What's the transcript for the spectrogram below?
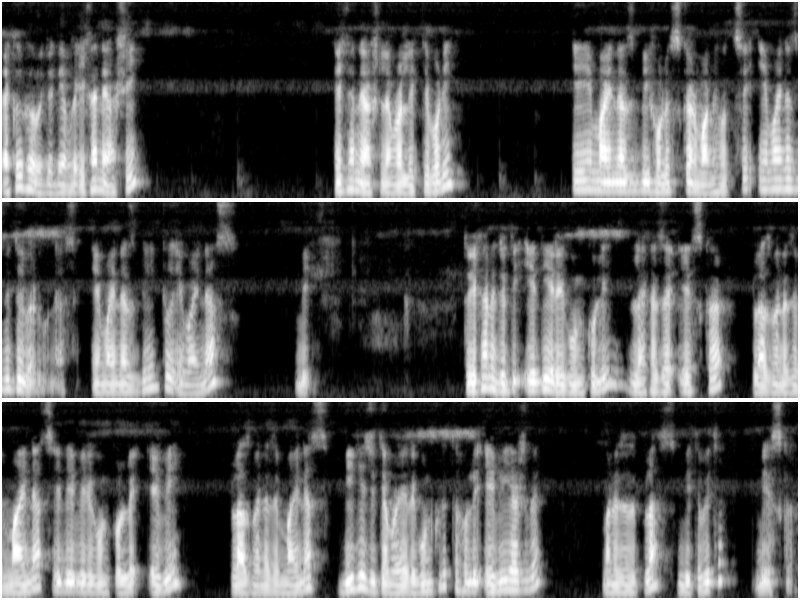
একইভাবে যদি আমরা এখানে আসি, এখানে আসলে আমরা লিখতে পারি A minus B whole square মানে হচ্ছে এ মাইনাস বি দুইবার গুণে আছে। A minus B into A minus B তো এখানে যদি এ দিয়ে রে গুণ করি, লেখা যায় এ স্কোয়ার প্লাস মাইনাসে মাইনাস এ দিয়ে বি রে গুণ করলে এ বি প্লাস মাইনাসে মাইনাস বি দিয়ে যদি আমরা এ রে গুণ করি, তাহলে এ বি আসবে মাইনাস প্লাস বিতে বিতে বি স্কোয়ার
